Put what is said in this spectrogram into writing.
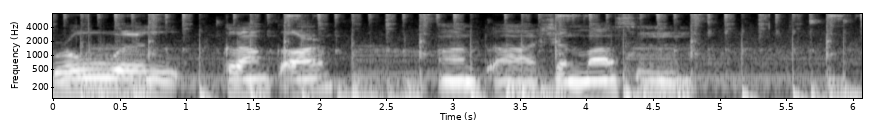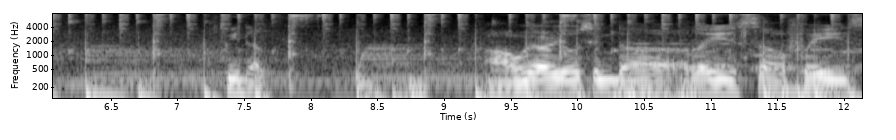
Prowheel crank arm and uh, Shanmasi pedal. Uh, we are using the race uh, face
